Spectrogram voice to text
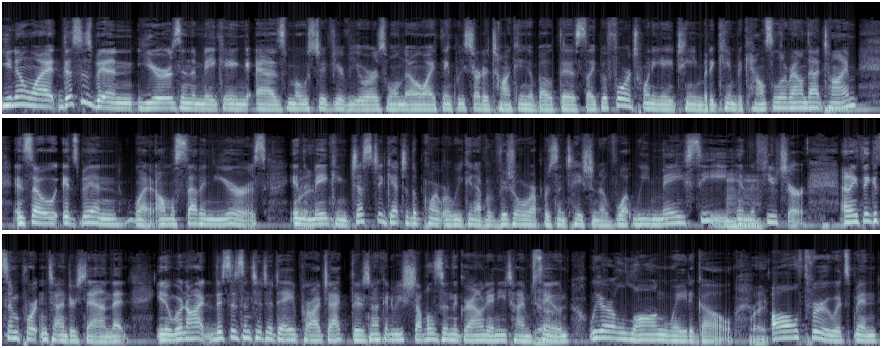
You know what? This has been years in the making, as most of your viewers will know. I think we started talking about this like before 2018, but it came to council around that time. And so it's been, what, almost seven years in right. the making just to get to the point where we can have a visual representation of what we may see mm-hmm. in the future. And I think it's important to understand that, you know, we're not, this isn't a today project. There's not going to be shovels in the ground anytime yeah. soon. We are a long way to go. Right. All through, it's been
